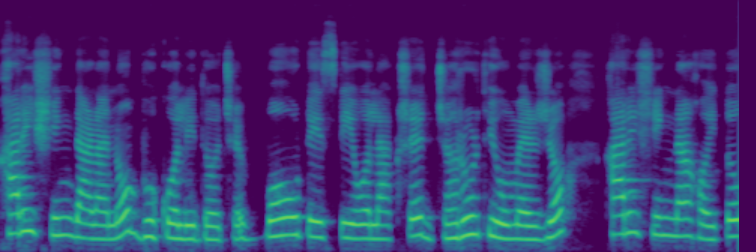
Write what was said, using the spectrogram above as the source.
ખારી શિંગદાણાનો ભૂકો લીધો છે. બહુ ટેસ્ટી એવો લાગશે. જરૂરથી ઉમેરજો. ખારી શિંગ ના હોય તો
